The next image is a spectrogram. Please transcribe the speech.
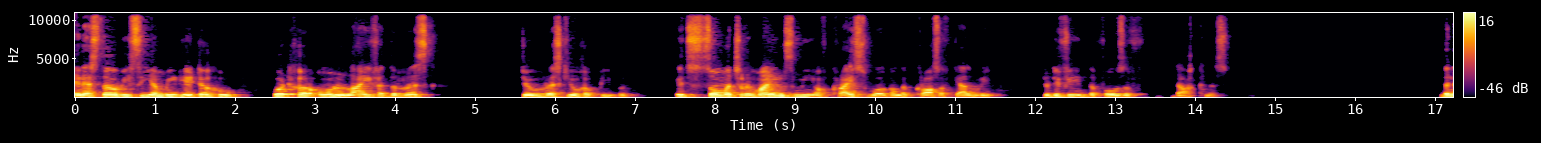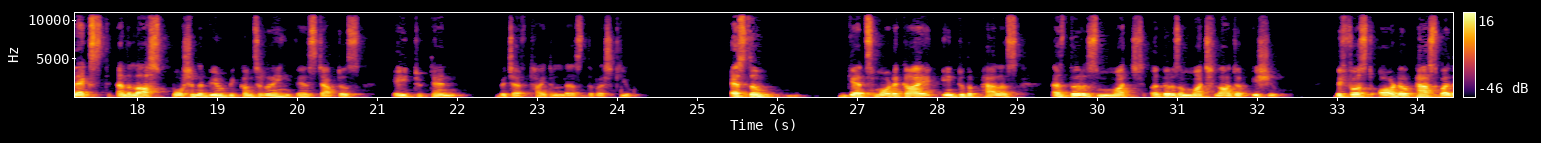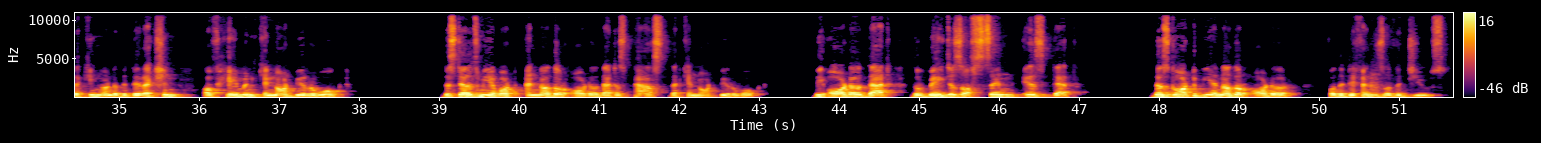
In Esther, we see a mediator who put her own life at the risk to rescue her people. It so much reminds me of Christ's work on the cross of Calvary to defeat the foes of darkness. The next and the last portion that we will be considering is chapters 8 to 10, which I've titled as The Rescue. Esther gets Mordecai into the palace as there is much uh, there is a much larger issue. The first order passed by the king under the direction of Haman cannot be revoked. This tells me about another order that is passed that cannot be revoked. The order that the wages of sin is death. There's got to be another order for the defense of the Jews.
